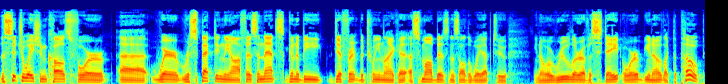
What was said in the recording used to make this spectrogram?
the situation calls for, uh, where respecting the office, and that's going to be different between like a, a small business all the way up to you know, a ruler of a state or, you know, like the Pope,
